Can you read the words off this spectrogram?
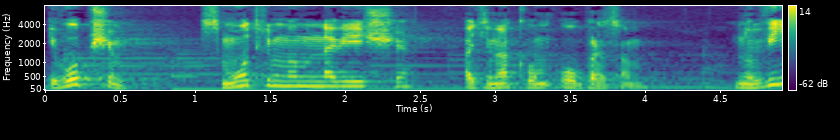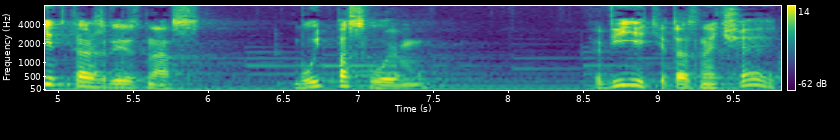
И в общем, смотрим мы на вещи одинаковым образом, но видит каждый из нас будет по-своему. Видеть это означает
